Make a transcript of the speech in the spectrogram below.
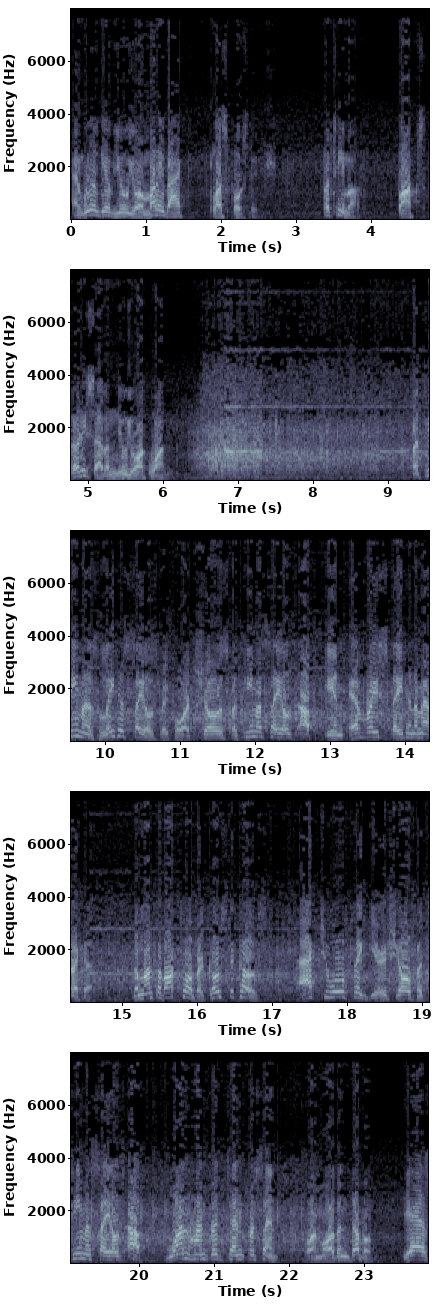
and we'll give you your money back plus postage. Fatima, Box 37, New York 1. Fatima's latest sales report shows Fatima sales up in every state in America. The month of October, coast to coast. Actual figures show Fatima sales up 110%, or more than double. Yes,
